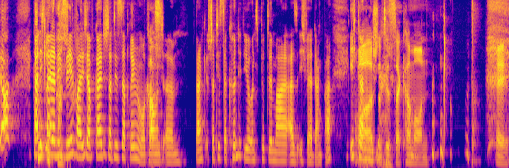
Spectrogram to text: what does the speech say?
Ja, kann ich leider nicht sehen, weil ich habe keinen Statista Premium Account. Ähm, dank Statista, könntet ihr uns bitte mal also, ich wäre dankbar. Ich kann Oh, Statista, come on. Ey.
